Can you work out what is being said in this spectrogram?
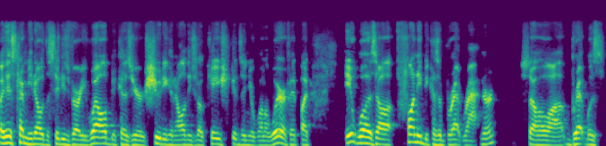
by this time you know the cities very well because you're shooting in all these locations and you're well aware of it. But it was uh, funny because of Brett Ratner. So uh, Brett was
